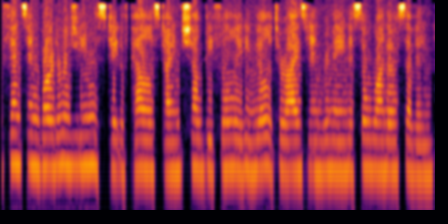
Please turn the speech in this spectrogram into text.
Defense and border regime The state of Palestine shall be fully demilitarized and remain as so 107.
